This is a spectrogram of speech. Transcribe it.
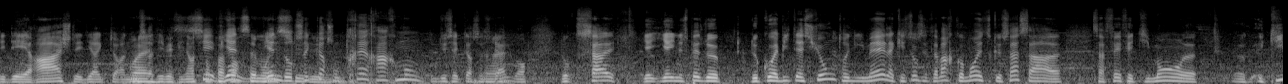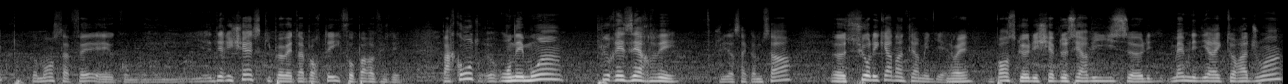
les DRH, les directeurs administratifs et financiers, viennent, d'autres secteurs, sont très rarement du secteur social. Donc ça, il y, a une espèce de, cohabitation, entre guillemets. La question, c'est de savoir comment est-ce que ça, ça, ça fait effectivement euh, euh, équipe, comment ça fait... il y a des richesses qui peuvent être apportées, il ne faut pas refuser. Par contre, on est moins plus réservé, je vais dire ça comme ça, euh, sur les cadres intermédiaires. On pense que les chefs de service, euh, même les directeurs adjoints,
